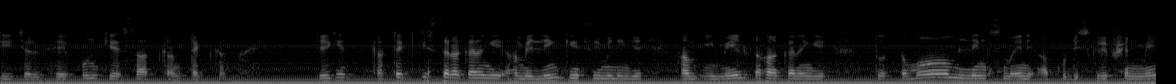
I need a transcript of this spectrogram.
टीचर्स हैं, उनके साथ कांटेक्ट करना है। ठीक है कॉन्टेक्ट किस तरह करेंगे, हमें लिंक कैसे मिलेंगे, हम ईमेल कहाँ करेंगे तो तमाम लिंक्स मैंने आपको डिस्क्रिप्शन में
